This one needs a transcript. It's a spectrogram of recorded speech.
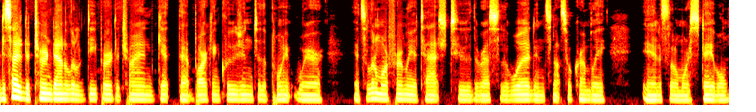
decided to turn down a little deeper to try and get that bark inclusion to the point where it's a little more firmly attached to the rest of the wood and it's not so crumbly and it's a little more stable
